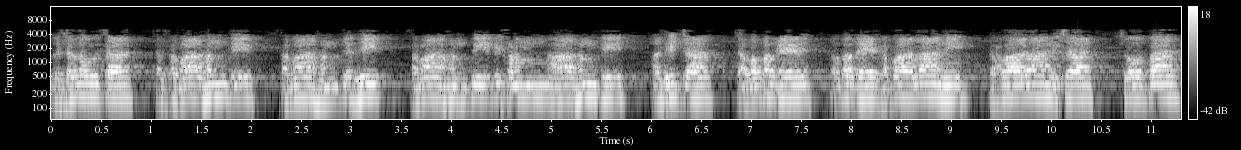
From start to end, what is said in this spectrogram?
दृशतौ च समाहन्ति समाहन्त्यधि समाहन्तीति समाहन्ति अधि च वपदे वपदे कपालानि कपालानि च चोप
